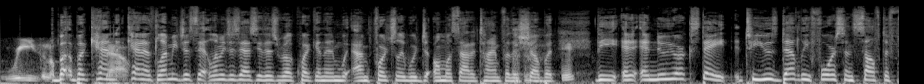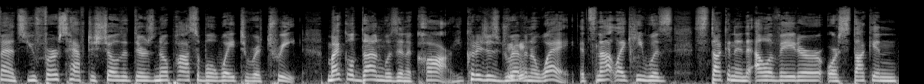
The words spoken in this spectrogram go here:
reasonable? But but Ken, Now- Kenneth, let me just let me just ask you this real quick, and then unfortunately we're almost out of time for the show. But mm-hmm. the in, in New York State, to use deadly force in self defense, you first have to show that there's no possible way to retreat. Michael Dunn was in a car; he could have just driven mm-hmm. away. It's not like he was stuck in an elevator or stuck in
